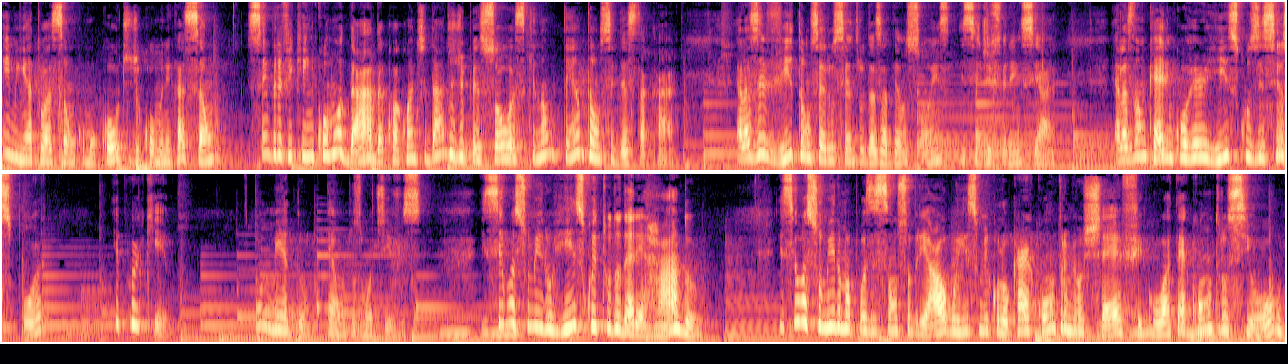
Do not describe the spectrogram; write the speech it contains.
Em minha atuação como coach de comunicação, sempre fiquei incomodada com a quantidade de pessoas que não tentam se destacar. Elas evitam ser o centro das atenções e se diferenciar. Elas não querem correr riscos e se expor. E por quê? O medo é um dos motivos. E se eu assumir o risco e tudo der errado? E se eu assumir uma posição sobre algo e isso me colocar contra o meu chefe ou até contra o CEO?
